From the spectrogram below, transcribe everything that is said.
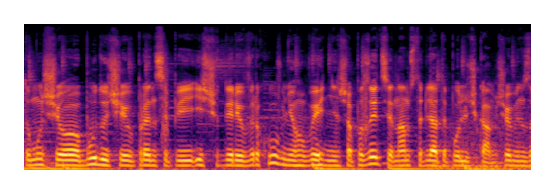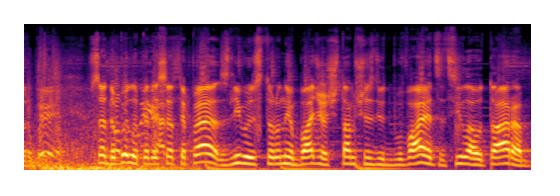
тому що, будучи, в принципі, із 4 вверху, в нього вигідніша позиція, нам стріляти по лючкам. Що він зробив? Все, добили 50 ТП. З лівої сторони бачу, що там щось відбувається, ціла отара.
